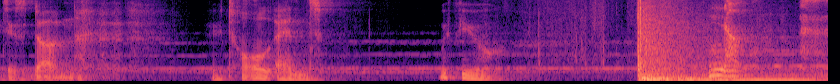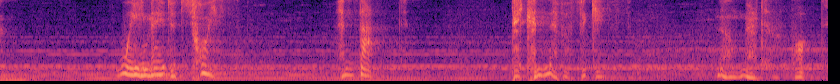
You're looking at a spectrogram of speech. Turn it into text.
It is done. It all ends with you. No. We made a choice. And that they can never forgive. No matter what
